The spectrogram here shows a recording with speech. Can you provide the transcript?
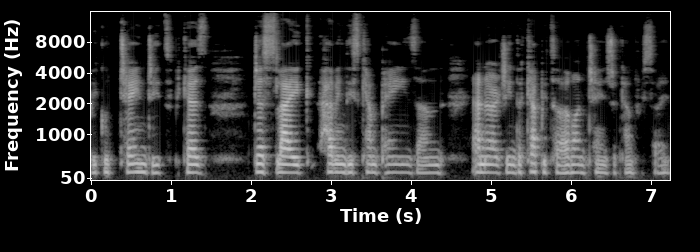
we could change it because just like having these campaigns and energy in the capital won't change the countryside.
